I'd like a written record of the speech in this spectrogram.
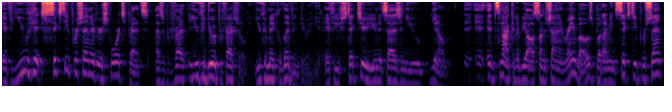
if you hit 60% of your sports bets as a prof- you can do it professionally. You can make a living doing it. If you stick to your unit size and you, you know, it's not going to be all sunshine and rainbows, but I mean 60%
